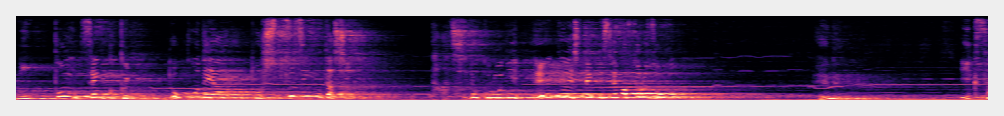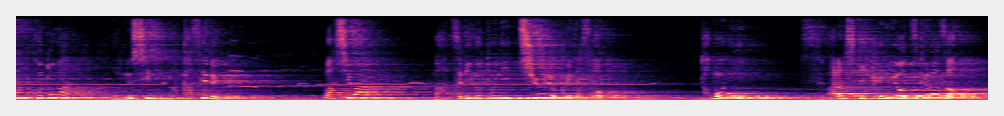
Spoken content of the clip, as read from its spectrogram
日本全国どこであろうと出陣だしちどころに平定してみせまするぞ。M 戦のことはお主に任せる。わしは祭りごとに注力いたそう。共に素晴らしき国を作ろうぞ。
